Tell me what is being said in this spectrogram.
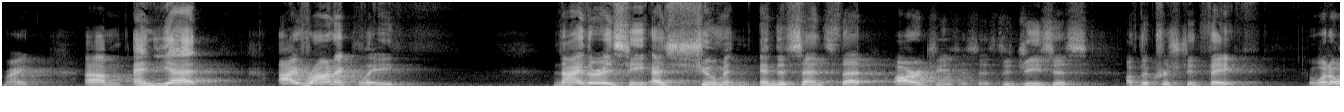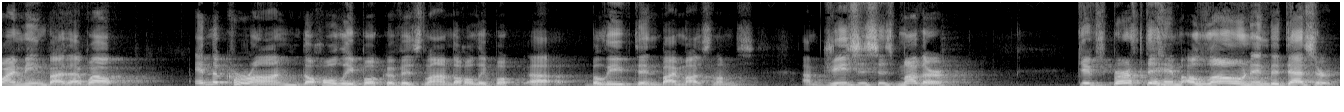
right? Um, and yet, ironically, neither is he as human in the sense that our Jesus is, the Jesus of the Christian faith. What do I mean by that? Well, in the Quran, the holy book of Islam, the holy book uh, believed in by Muslims, um, Jesus' mother gives birth to him alone in the desert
